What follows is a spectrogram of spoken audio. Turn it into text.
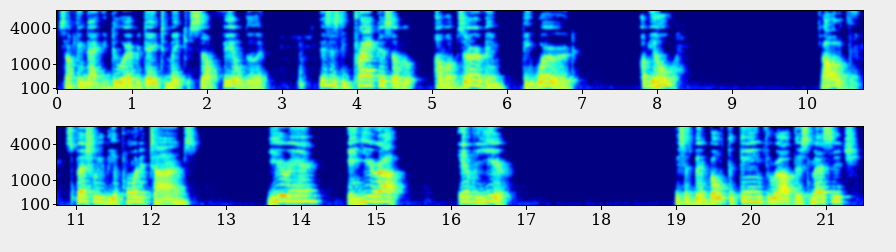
something that you do every day to make yourself feel good. This is the practice of, of observing the word of Yahuwah. All of them, especially the appointed times, year in and year out, every year. This has been both the theme throughout this message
